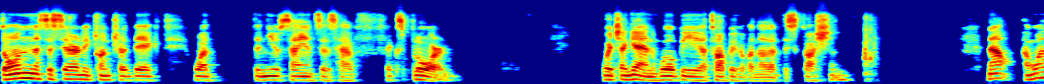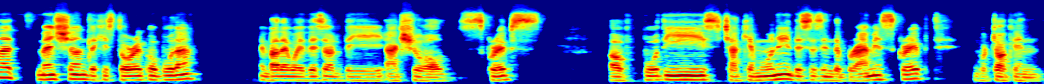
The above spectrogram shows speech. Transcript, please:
don't necessarily contradict what the new sciences have explored, which again will be a topic of another discussion. Now, I want to mention the historical Buddha. And by the way, these are the actual scripts of Buddhist Shakyamuni. This is in the Brahmi script. We're talking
